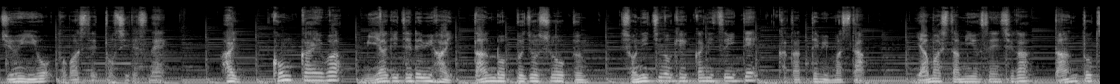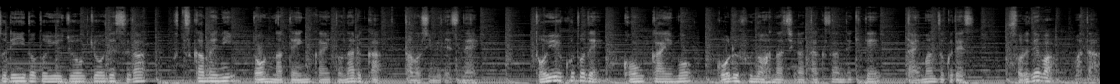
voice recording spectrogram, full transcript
順位を伸ばしていってほしいですね。はい。今回は宮城テレビ杯ダンロップ女子オープン初日の結果について語ってみました。山下美夢選手がダントツリードという状況ですが、2日目にどんな展開となるか楽しみですね。ということで、今回もゴルフの話がたくさんできて大満足です。それではまた。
